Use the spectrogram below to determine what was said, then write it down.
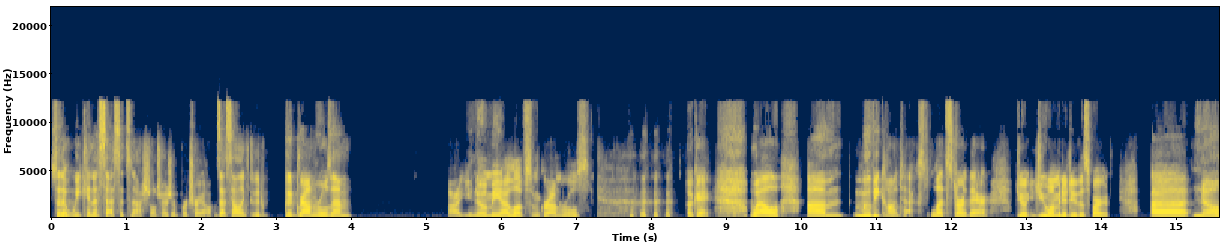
so that we can assess its national treasure portrayal. Does that sound like good good ground rules, Em? Uh, you know me, I love some ground rules. Okay. Well, um, movie context. Let's start there. Do you, do you want me to do this part? Uh, no.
